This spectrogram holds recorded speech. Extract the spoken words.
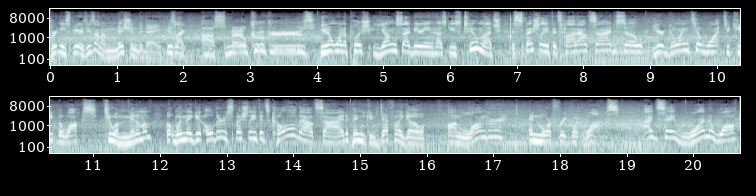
Britney Spears, he's on a mission today. He's like, I smell cookies. you don't want to push young Siberian Huskies too much, especially if it's hot outside, so you're going to want to keep the walks to a minimum, but when they get older, especially if it's cold outside, then you can definitely go on longer and more frequent walks. I'd say one walk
